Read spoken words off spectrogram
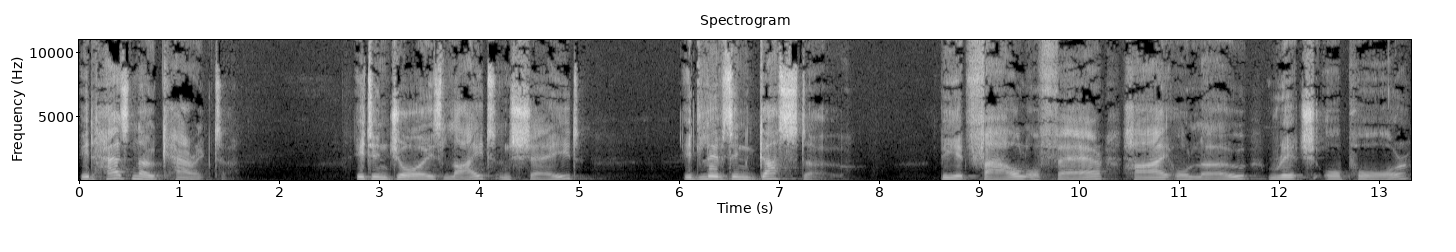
It has no character. It enjoys light and shade. It lives in gusto, be it foul or fair, high or low, rich or poor,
